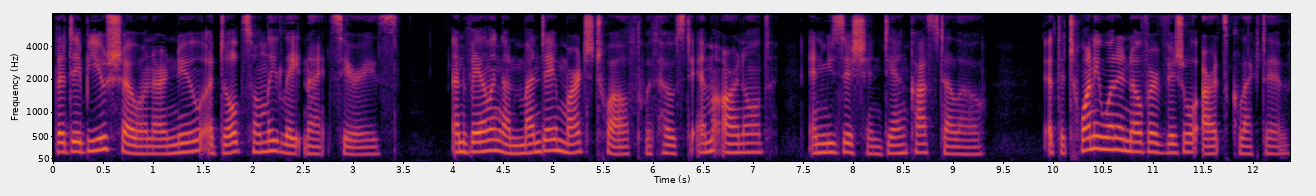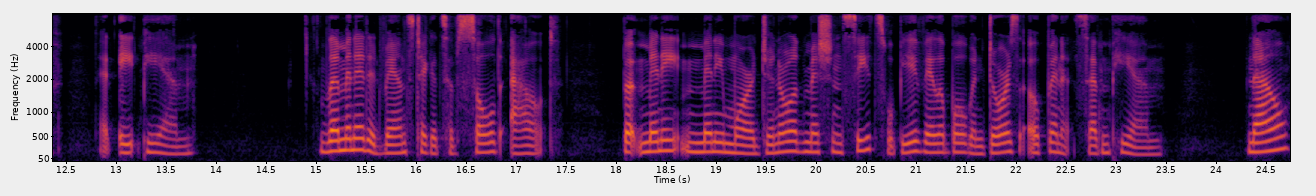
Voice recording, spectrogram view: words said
The debut show in our new Adults Only Late Night series, unveiling on Monday, March 12th with host Emma Arnold and musician Dan Costello at the 21 and Over Visual Arts Collective at 8 p.m. Limited advance tickets have sold out, but many, many more general admission seats will be available when doors open at 7 p.m. Now,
